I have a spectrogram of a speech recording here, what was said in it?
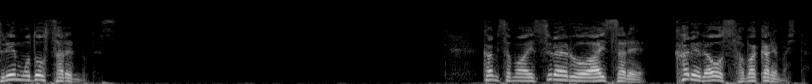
連れ戻されるのです。神様はイスラエルを愛され、彼らを裁かれました。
